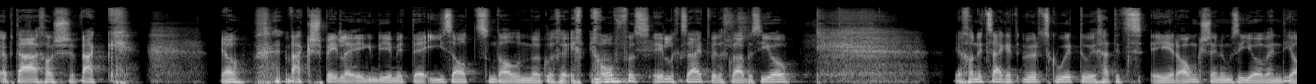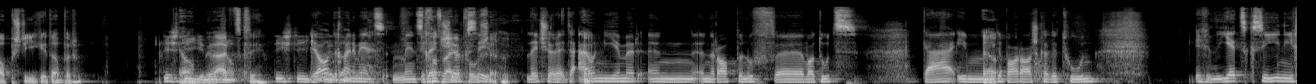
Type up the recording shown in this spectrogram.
ob der kannst weg, ja, wegspielen irgendwie mit dem Einsatz und allem möglichen. Ich, ich hoffe es, ehrlich gesagt, weil ich glaube, Sio, ich kann nicht sagen, würde es gut tun. Ich hätte jetzt eher Angst um Sio, wenn die absteigen, aber Die Ja, steigen wir ab. sehen. Die steigen Ja, und ich meine, wir haben es wir letztes Jahr nicht gesehen. Letztes Jahr hat auch niemand einen, einen Rappen auf äh, Vaduz gegeben im, Ja. in der Barrage gegen Thun. Ich, jetzt sehe ich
